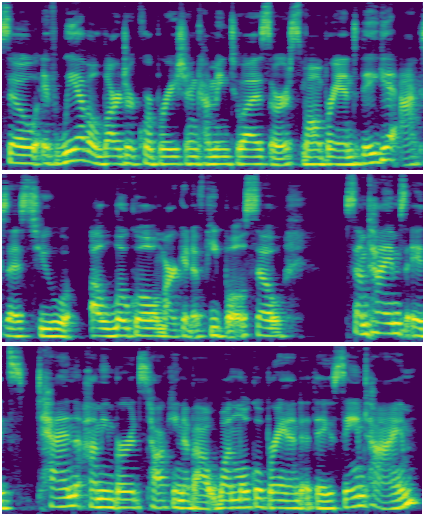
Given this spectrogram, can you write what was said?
So if we have a larger corporation coming to us or a small brand, they get access to a local market of people. So sometimes it's 10 hummingbirds talking about one local brand at the same time.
